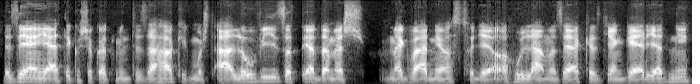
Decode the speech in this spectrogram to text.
de az ilyen játékosokat, mint az AHA, akik most állóvíz, ott érdemes megvárni azt, hogy a hullám az elkezdjen gerjedni,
